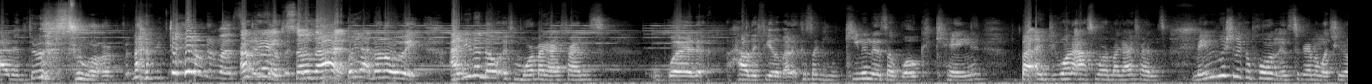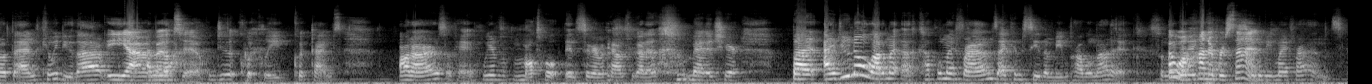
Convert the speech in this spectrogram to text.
I've been through this too long, but I'd be damned if I Okay, so that. But yeah, no, no, wait, wait. I need to know if more of my guy friends would, how they feel about it. Because, like, Keenan is a woke king. But I do want to ask more of my guy friends. Maybe we should make a poll on Instagram and let you know at the end. Can we do that? Yeah, I'm about know. to. Do it quickly, quick times. On ours, okay, we have multiple Instagram accounts we gotta manage here. But I do know a lot of my, a couple of my friends. I can see them being problematic. So maybe Oh, they 100%. should be my friends.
